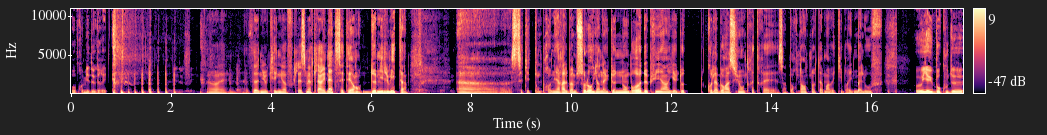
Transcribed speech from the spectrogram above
au premier degré. ouais. The New King of Klezmer Clarinet, c'était en 2008. Euh, c'était ton premier album solo. Il y en a eu de nombreux depuis. Hein. Il y a eu d'autres collaborations très très importantes, notamment avec Ibrahim Balouf. Oui, il y a eu beaucoup de.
